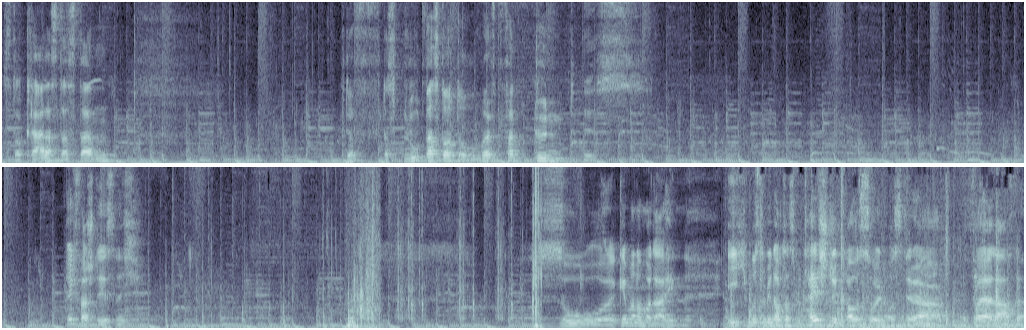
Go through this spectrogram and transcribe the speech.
Ist doch klar, dass das dann wieder das Blut, was dort rumläuft, verdünnt ist. Ich verstehe es nicht. So, dann gehen wir nochmal dahin. Ich muss mir noch das Metallstück rausholen aus der Feuerlache.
